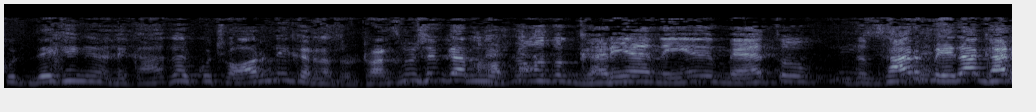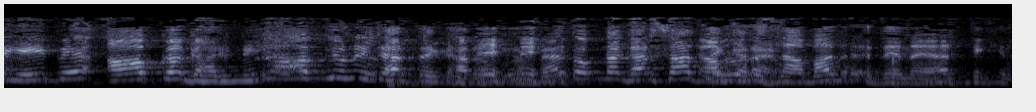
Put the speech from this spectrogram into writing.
कुछ देखेंगे। हमने कहा अगर कुछ और नहीं करना तो ट्रांसमिशन कर लेते हैं तो घर यहाँ नहीं है मैं तो सर मेरा घर यहीं पे आपका घर नहीं आप क्यों नहीं जाते घर मैं तो अपना घर साथ लेकर आया इस्लामाबाद रहते ना यार लेकिन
